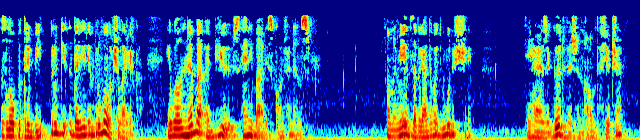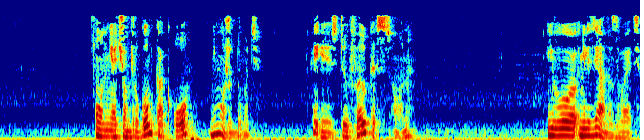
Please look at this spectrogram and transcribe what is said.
злоупотребит други, доверием другого человека. He will never abuse anybody's confidence. Он умеет заглядывать в будущее. He has a good vision of the future. Он ни о чем другом, как о, не может думать. He is to focus on. Его нельзя назвать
